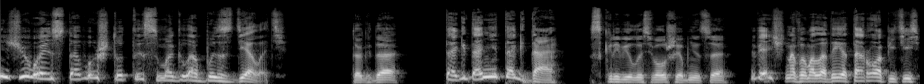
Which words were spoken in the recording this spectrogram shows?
Ничего из того, что ты смогла бы сделать. Тогда... Тогда не тогда, скривилась волшебница. Вечно вы, молодые, торопитесь.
